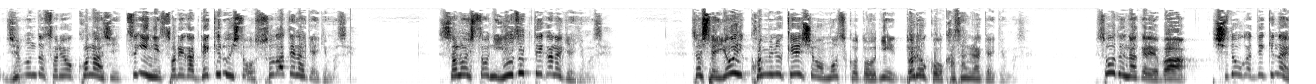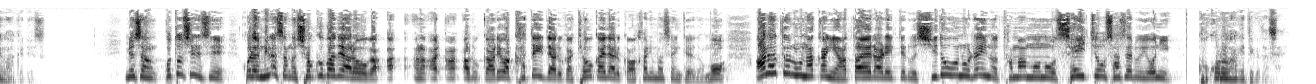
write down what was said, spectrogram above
自分でそれをこなし、次にそれができる人を育てなきゃいけません。その人に譲っていかなきゃいけません。そして良いコミュニケーションを持つことに努力を重ねなきゃいけません。そうでなければ指導ができないわけです。皆さん、今年ですね、これは皆さんの職場であろうが、あああるか、あるいは家庭であるか、教会であるかわかりませんけれども、あなたの中に与えられている指導の霊の賜物を成長させるように心がけてください。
